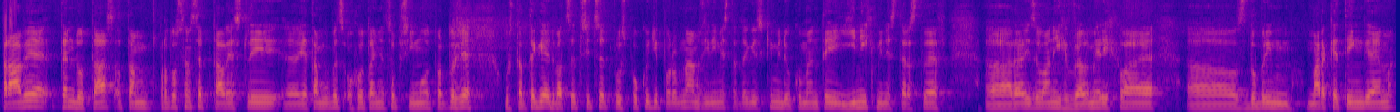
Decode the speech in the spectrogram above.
právě ten dotaz, a tam proto jsem se ptal, jestli eh, je tam vůbec ochota něco přijmout, protože u strategie 2030 plus, pokud ji porovnám s jinými strategickými dokumenty jiných ministerstev, eh, realizovaných velmi rychle, s dobrým marketingem,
